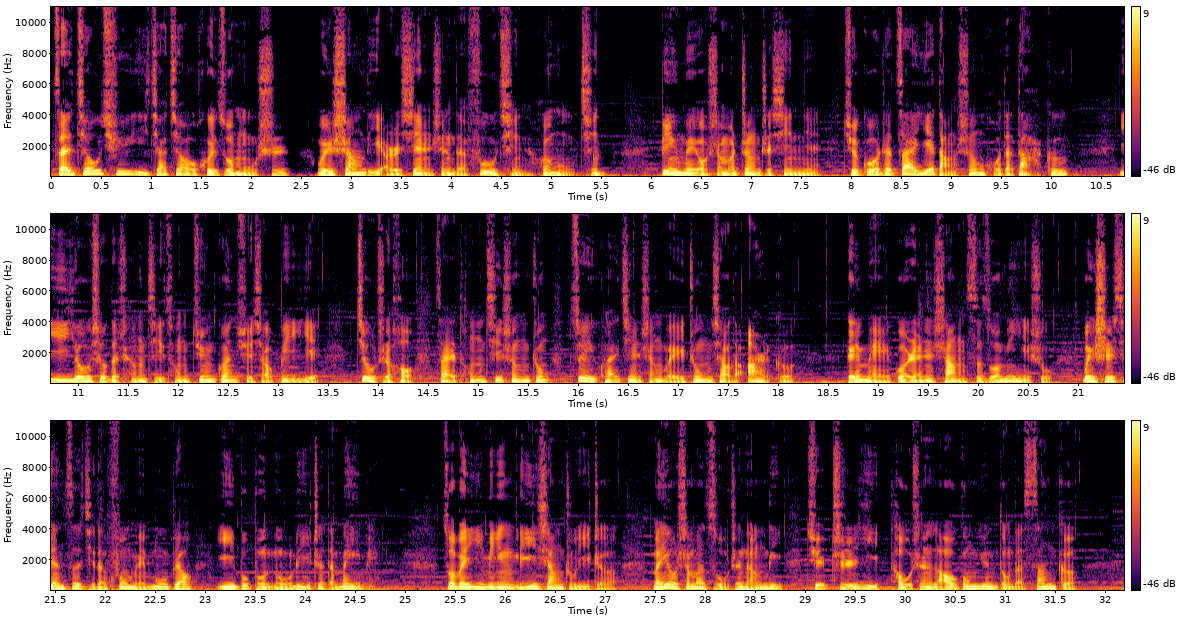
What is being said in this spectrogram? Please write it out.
在郊区一家教会做牧师，为上帝而献身的父亲和母亲，并没有什么政治信念，却过着在野党生活的大哥。以优秀的成绩从军官学校毕业，就职后在同期生中最快晋升为中校的二哥，给美国人上司做秘书，为实现自己的赴美目标一步步努力着的妹妹，作为一名理想主义者，没有什么组织能力却执意投身劳工运动的三哥，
